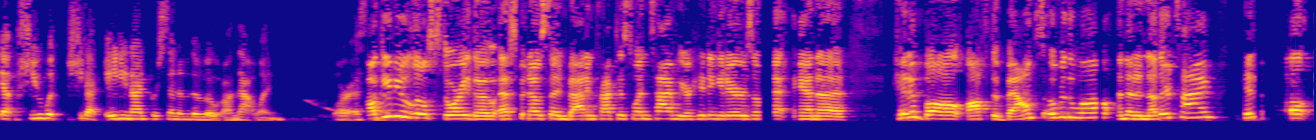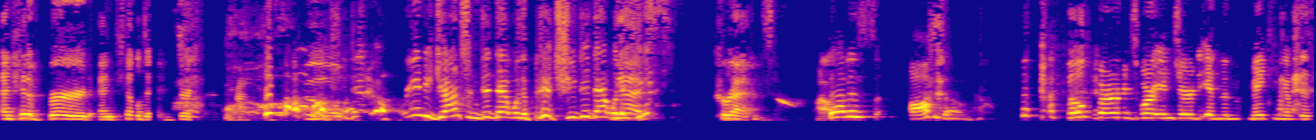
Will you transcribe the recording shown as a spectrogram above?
Yep, she would. She got 89% of the vote on that one. Laura I'll give you a little story though. Espinoza in batting practice one time, we were hitting at Arizona and uh, hit a ball off the bounce over the wall, and then another time hit a ball and hit a bird and killed it during practice. Oh, did, Randy Johnson did that with a pitch. She did that with a hit. yes, correct. That is awesome. Both birds were injured in the making of this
